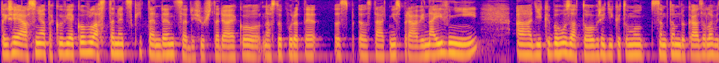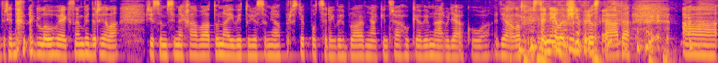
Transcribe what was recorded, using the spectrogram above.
Takže já jsem měla takový jako vlastenecký tendence, když už teda jako nastupu do té státní zprávy, naivní, a díky bohu za to, protože díky tomu jsem tam dokázala vydržet tak dlouho, jak jsem vydržela, že jsem si nechávala to naivitu, že jsem měla prostě pocit, jak bych byla v nějakém hokejovém nároďáku a dělala prostě nejlepší pro stát. A, a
